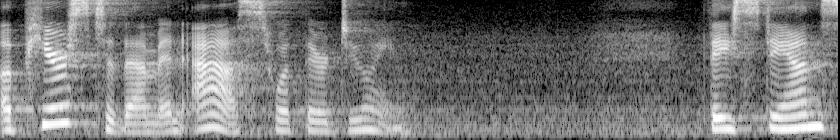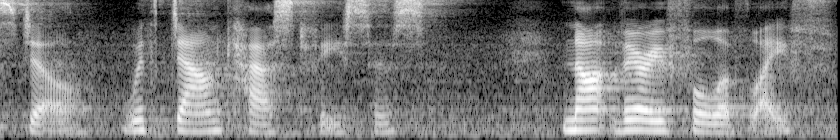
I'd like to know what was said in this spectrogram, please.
appears to them and asks what they're doing. They stand still with downcast faces, not very full of life.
